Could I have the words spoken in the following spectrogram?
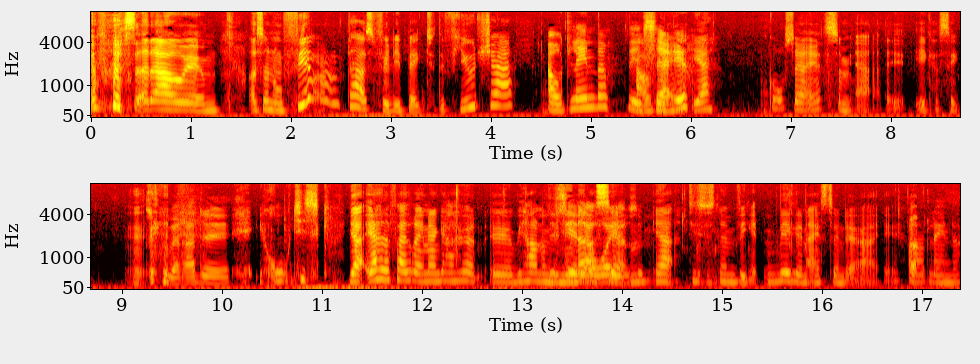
Øhm, så er der jo øhm, og så nogle film. Der er selvfølgelig Back to the Future. Outlander, det er en serie. Ja, god serie, som jeg øh, ikke har set. Øh, Det kunne være ret øh, erotisk. Ja, jeg havde faktisk rigtig nok, jeg har hørt, øh, vi har nogle Det veninder, der ser den. Ja, de synes, den er virkelig, virkelig nice, den der. Øh, Outlander.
